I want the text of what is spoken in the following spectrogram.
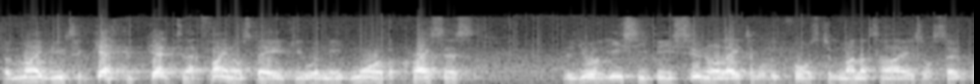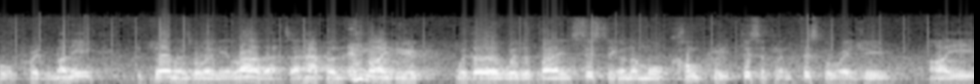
But my view, to get to, get to that final stage, you will need more of a crisis. The Euro ECB sooner or later will be forced to monetize or so-called print money. The Germans will only allow that to happen, in my view, with a, with a, by insisting on a more concrete, disciplined fiscal regime, i.e.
